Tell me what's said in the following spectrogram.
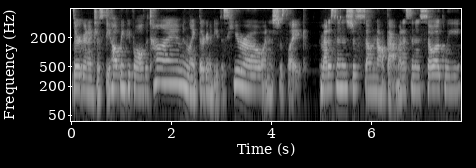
they're gonna just be helping people all the time, and like they're gonna be this hero. And it's just like medicine is just so not that. Medicine is so ugly.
